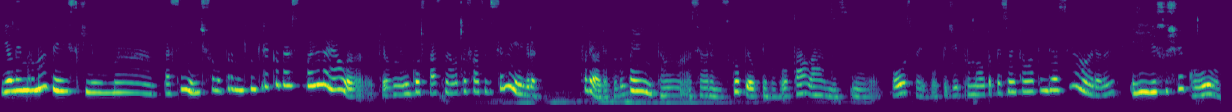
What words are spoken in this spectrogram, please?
E eu lembro uma vez que uma paciente falou para mim que não queria que eu desse banho nela, que eu não encostasse nela por fato de ser negra. Falei, olha, tudo bem, então a senhora me desculpe, eu, eu vou voltar lá no, no posto e vou pedir para uma outra pessoa então atender a senhora, né? E isso chegou.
